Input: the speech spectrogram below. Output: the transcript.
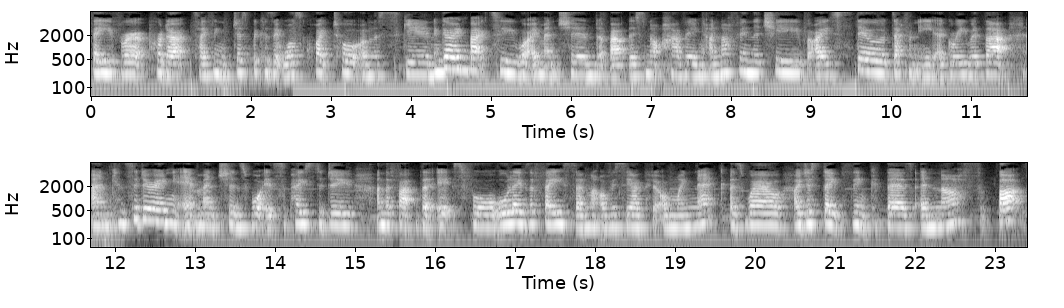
favorite product. I think just because it was quite taut on the skin. And going back to what I mentioned about this not having enough in the tube, I still definitely agree with that. And considering it mentions what it's supposed to do and the fact that it's for all over the face and obviously I put it on my neck as well. I just don't think there's enough but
